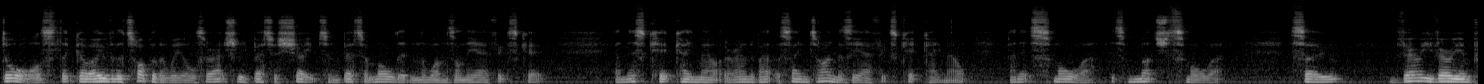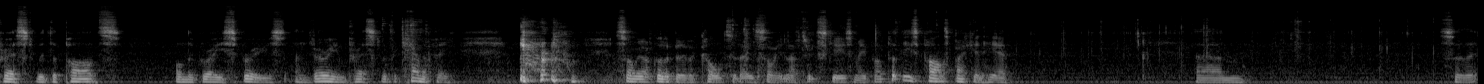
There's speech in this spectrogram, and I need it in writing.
doors that go over the top of the wheels are actually better shaped and better moulded than the ones on the Airfix kit. And this kit came out around about the same time as the Airfix kit came out, and it's smaller, it's much smaller. So, very, very impressed with the parts on the grey sprues, and very impressed with the canopy. Sorry, I've got a bit of a cold today, sorry, you'll have to excuse me, but I'll put these parts back in here. Um, so that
